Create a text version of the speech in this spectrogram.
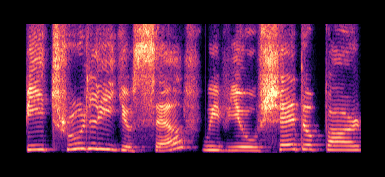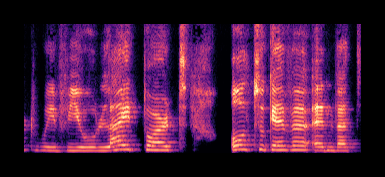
be truly yourself with your shadow part, with your light part all together, and that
